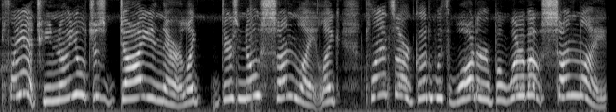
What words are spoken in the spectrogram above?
Plant, you know you'll just die in there. Like there's no sunlight. Like plants are good with water, but what about sunlight?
